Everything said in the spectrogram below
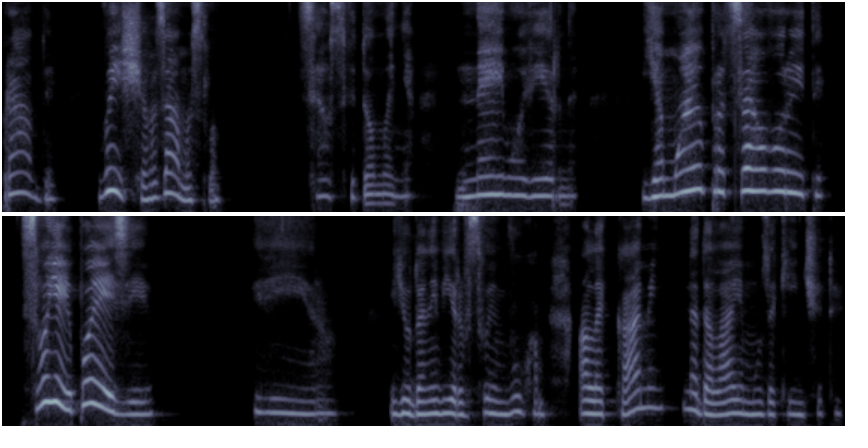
правди, вищого замислу. Це усвідомлення неймовірне. Я маю про це говорити своєю поезією. Віро. Юда не вірив своїм вухам, але камінь не дала йому закінчити.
